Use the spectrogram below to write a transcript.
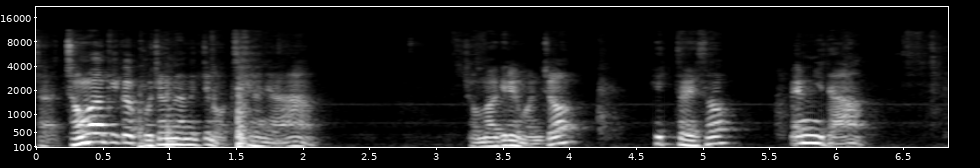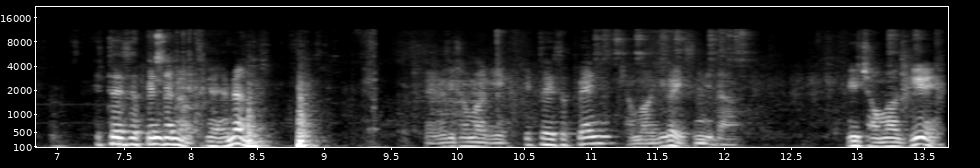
자 점화기가 고장나는지는 어떻게 하냐 점화기를 먼저 히터에서 뺍니다. 히터에서 뺀다면 어떻게 하냐면 자, 여기 점화기 히터에서 뺀 점화기가 있습니다. 이 점화기에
